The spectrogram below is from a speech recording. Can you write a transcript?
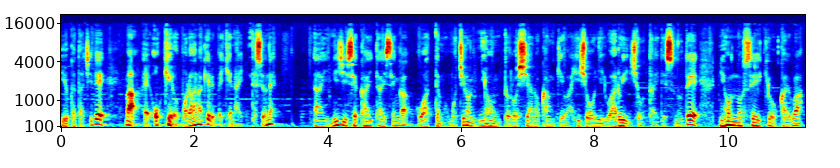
いう形で、まあ、OK をもらわなければいけないんですよね。第二次世界大戦が終わってももちろん日本とロシアの関係は非常に悪い状態ですので日本の正教会は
